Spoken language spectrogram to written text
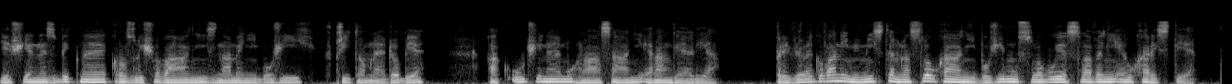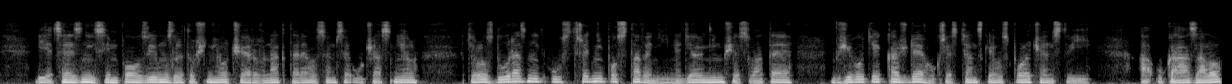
jež je nezbytné k rozlišování znamení božích v přítomné době a k účinnému hlásání Evangelia. Privilegovaným místem naslouchání božímu slovu je slavení Eucharistie. Diecézní sympózium z letošního června, kterého jsem se účastnil, chtělo zdůraznit ústřední postavení nedělní mše svaté v životě každého křesťanského společenství a ukázalo,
